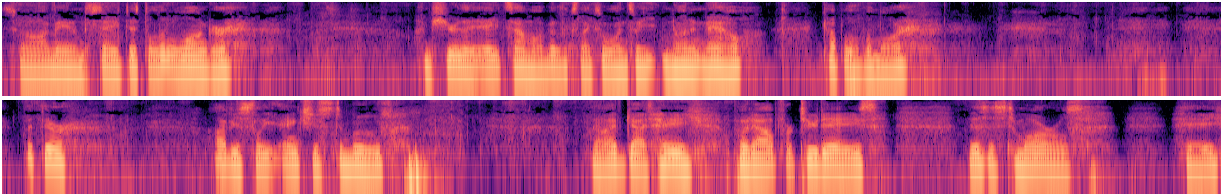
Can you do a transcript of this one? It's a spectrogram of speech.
So I made them stay just a little longer. I'm sure they ate some of it. Looks like someone's eating on it now. A couple of them are. But they're obviously anxious to move. Now I've got hay put out for two days. This is tomorrow's hay.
